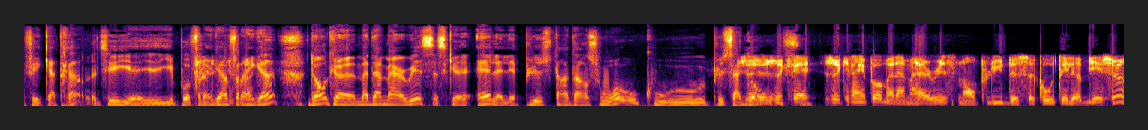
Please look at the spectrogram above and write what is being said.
fait quatre ans, tu sais, il, n'est pas fringant, fringant. Donc, euh, Madame Harris, est-ce qu'elle, elle est plus tendance woke ou plus à gauche? Je, crains, je crains pas Madame Harris non plus de ce côté-là. Bien sûr,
